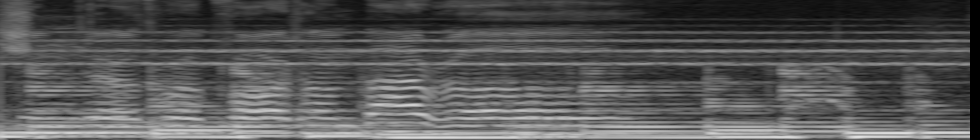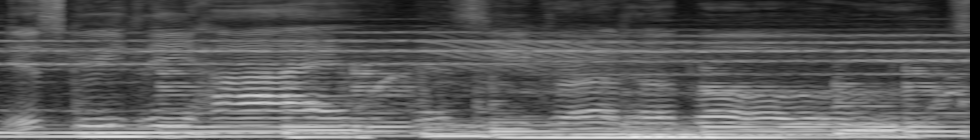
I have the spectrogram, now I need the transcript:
ancient earthwork fort on barrow. Discreetly hide the secret abodes.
